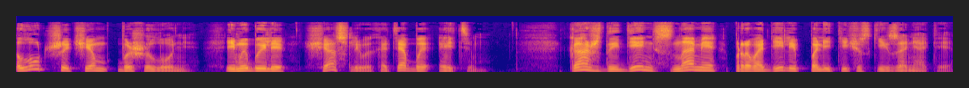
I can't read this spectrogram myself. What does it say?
лучше, чем в эшелоне, и мы были счастливы хотя бы этим. Каждый день с нами проводили политические занятия.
